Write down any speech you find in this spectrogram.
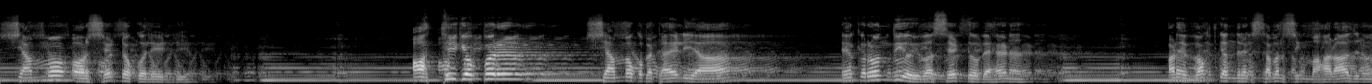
श्यामो और सेड्डो को ले लिया। हाथी के ऊपर श्यामो को बैठा लिया। एक रोंदी हुई वह सेड्डो बहन, अरे वक्त के अंदर एक सबल सिंह महाराज ने,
